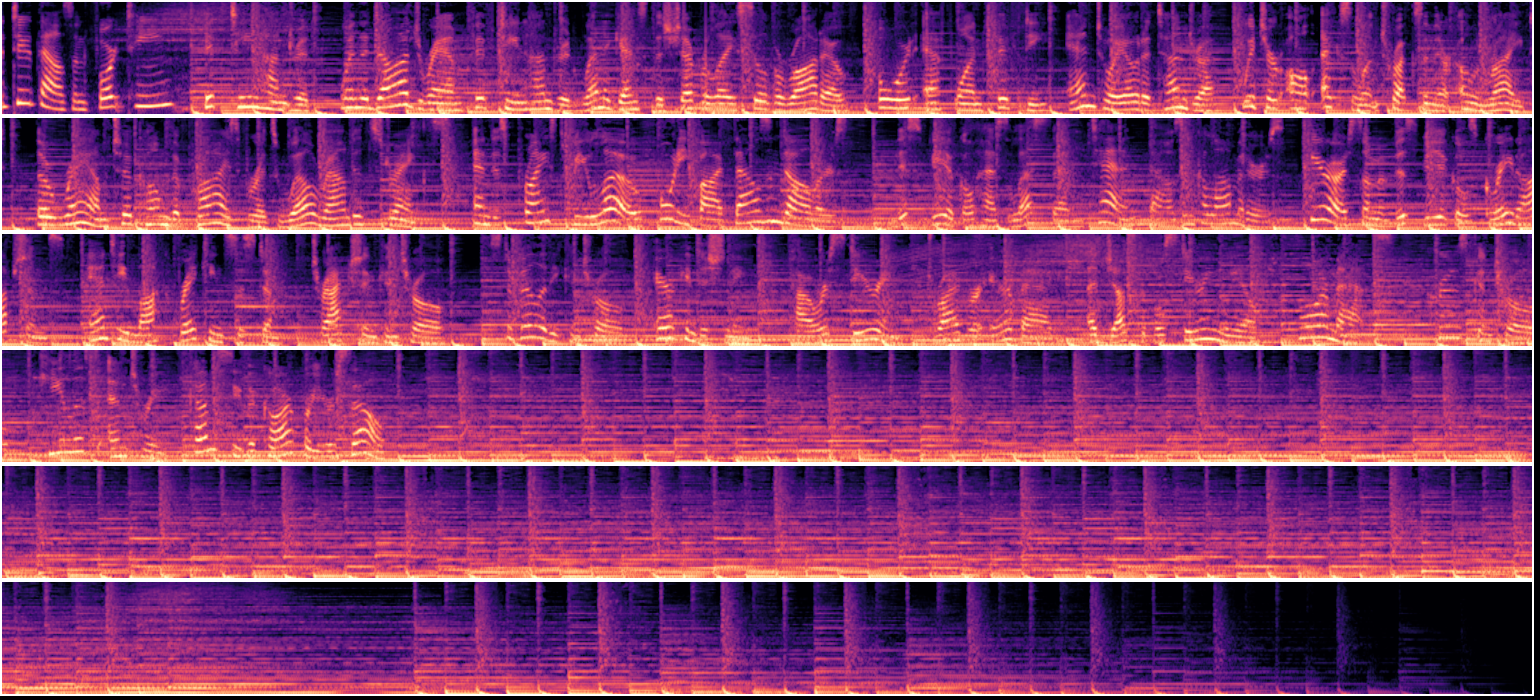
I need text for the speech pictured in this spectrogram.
The 2014 1500. When the Dodge Ram 1500 went against the Chevrolet Silverado, Ford F-150, and Toyota Tundra, which are all excellent trucks in their own right, the Ram took home the prize for its well-rounded strengths and is priced below $45,000. This vehicle has less than 10,000 kilometers. Here are some of this vehicle's great options. Anti-lock braking system, traction control, stability control, air conditioning, power steering, driver airbag, adjustable steering wheel, floor mats, cruise control, keyless entry. Come see the car for yourself.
